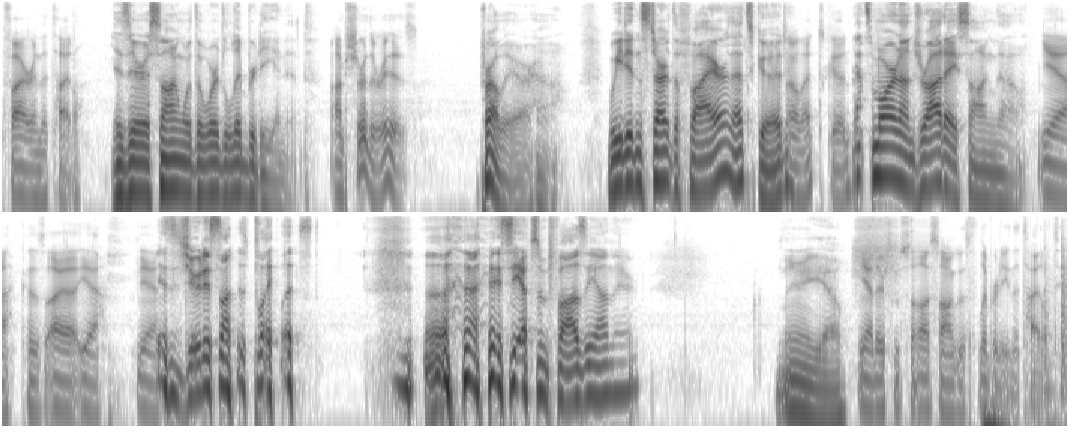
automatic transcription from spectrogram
fire in the title. Is there a song with the word liberty in it? I'm sure there is. Probably are, huh? We didn't start the fire. That's good. Oh, that's good. That's more an Andrade song, though. Yeah, because uh, yeah, yeah. Is Judas on his playlist? Uh, does he have some Fozzy on there? There you go. Yeah, there's some songs with Liberty in the title too.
